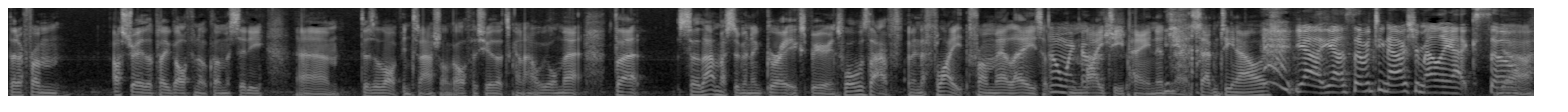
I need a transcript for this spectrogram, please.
that are from Australia that played golf in Oklahoma City. Um, there's a lot of international golfers here. That's kind of how we all met. But so that must have been a great experience. What was that? I mean, the flight from LA is a Oh my gosh. mighty pain, isn't it? 17 hours. Yeah, yeah, 17 hours from LAX. So Yeah.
